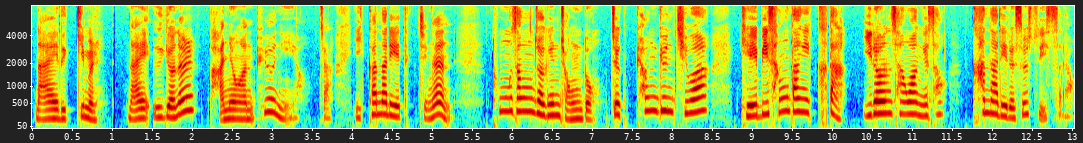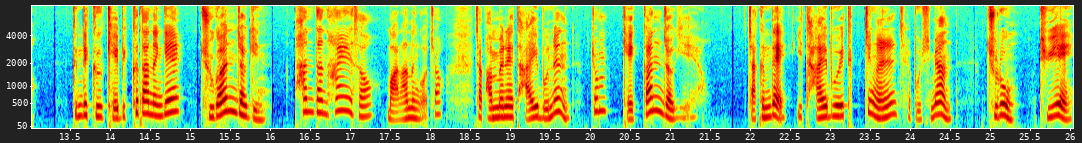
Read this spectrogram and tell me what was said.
나의 느낌을, 나의 의견을 반영한 표현이에요. 자, 이 카나리의 특징은 통상적인 정도, 즉 평균치와 갭이 상당히 크다. 이런 상황에서 카나리를 쓸 수 있어요. 근데 그 갭이 크다는 게 주관적인 판단 하에서 말하는 거죠. 자, 반면에 다이브는 좀 객관적이에요. 자, 근데 이 다이브의 특징을 잘 보시면 주로 뒤에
